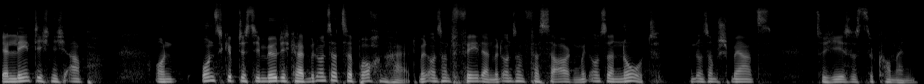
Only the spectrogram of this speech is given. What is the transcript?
Er lehnt dich nicht ab. Und uns gibt es die Möglichkeit, mit unserer Zerbrochenheit, mit unseren Fehlern, mit unserem Versagen, mit unserer Not, mit unserem Schmerz zu Jesus zu kommen.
